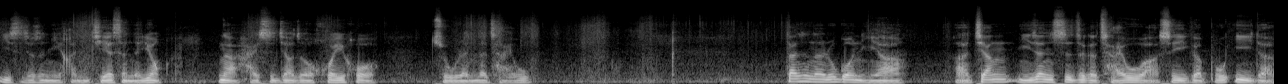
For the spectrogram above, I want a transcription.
意思就是你很节省的用，那还是叫做挥霍主人的财物。但是呢，如果你啊啊将你认识这个财物啊是一个不义的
